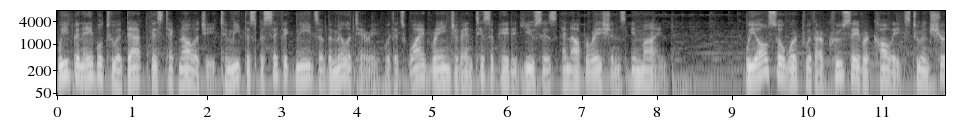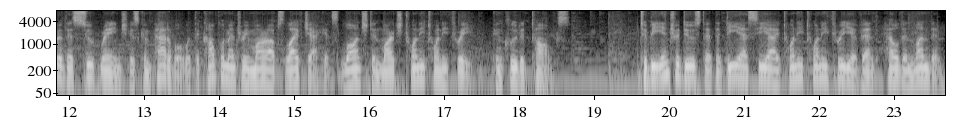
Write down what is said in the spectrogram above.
We've been able to adapt this technology to meet the specific needs of the military with its wide range of anticipated uses and operations in mind. We also worked with our Crewsaver colleagues to ensure this suit range is compatible with the complementary Marops life jackets launched in March 2023, concluded Tonks. To be introduced at the DSEI 2023 event held in London,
